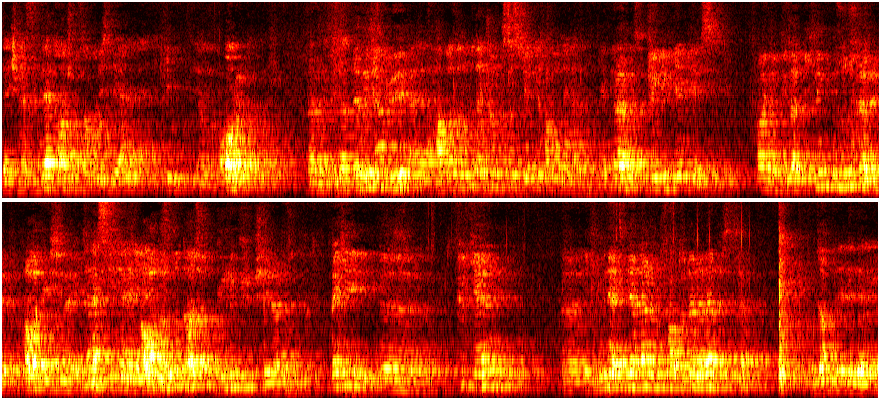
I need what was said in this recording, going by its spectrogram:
değişmesinde daha çok zaman isteyen iklim yani hava olaylarıdır. Evet, güzel. Dediğiniz gibi E, hava durumu da çok kısa süreli hava olayları diyebiliriz. Evet. Günlük diyebiliriz. aynen güzel. İklim uzun süreli hava değişimleri iken Mevsimler, hava durumu daha çok günlük şeylerdir. Peki e, Türkiye'nin e, iklimini etkileyen en önemli faktörler nelerdir sizce? Hocam eee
